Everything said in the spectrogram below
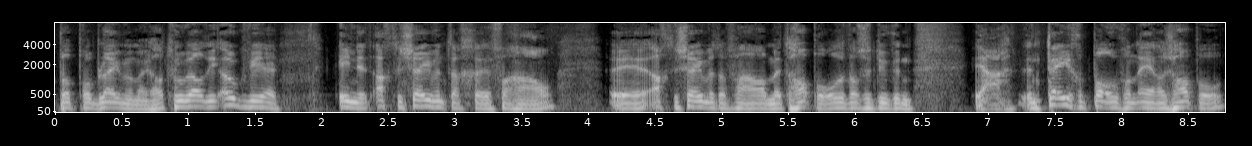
wat problemen mee had. Hoewel hij ook weer in het 78-verhaal... 78-verhaal met Happel. Dat was natuurlijk een, ja, een tegenpool van Ernst Happel.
